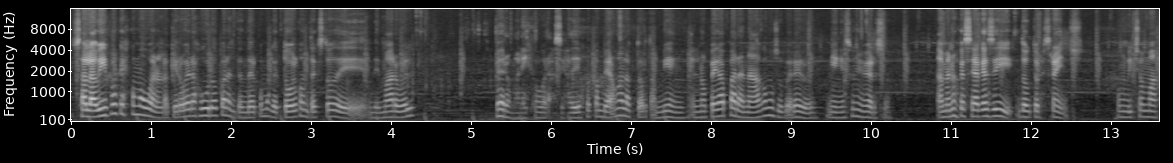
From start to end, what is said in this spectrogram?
O sea, la vi porque es como, bueno, la quiero ver a juro para entender como que todo el contexto de, de Marvel. Pero marico, gracias a Dios que cambiaron al actor también. Él no pega para nada como superhéroe, ni en ese universo. A menos que sea que sí, Doctor Strange. Un bicho más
